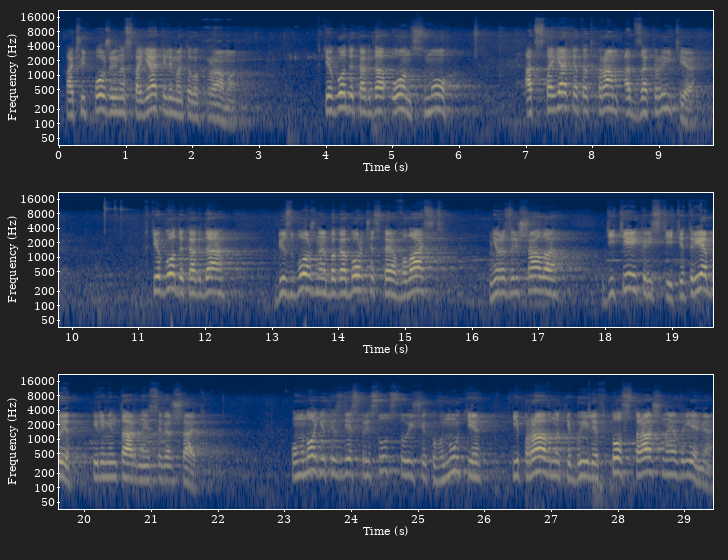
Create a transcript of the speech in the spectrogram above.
а чуть позже и настоятелем этого храма. В те годы, когда он смог отстоять этот храм от закрытия, в те годы, когда безбожная богоборческая власть не разрешала детей крестить и требы элементарные совершать. У многих из здесь присутствующих внуки и правнуки были в то страшное время,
